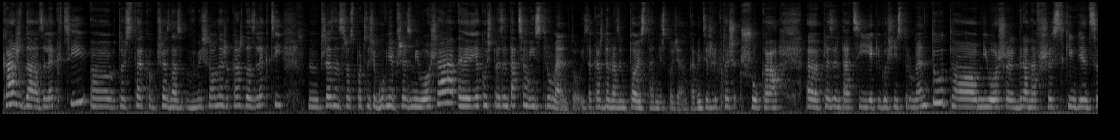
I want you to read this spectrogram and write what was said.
każda z lekcji, e, to jest tak przez nas wymyślone, że każda z lekcji przez nas rozpoczyna się głównie przez Miłosza e, jakąś prezentacją instrumentu i za każdym razem to jest ta niespodzianka. Więc jeżeli ktoś szuka e, prezentacji jakiegoś instrumentu, to Miłosz gra na wszystkim, więc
